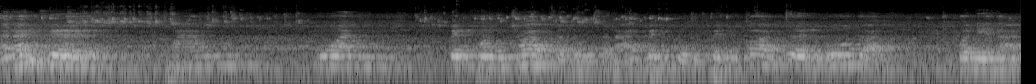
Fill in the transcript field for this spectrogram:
อันนั้นคือความมวลเป็นคนชอบสนุกสนานเป็นกลุ่มเป็นก้อนเอื้อนรู้ก่อนคนอีสาน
